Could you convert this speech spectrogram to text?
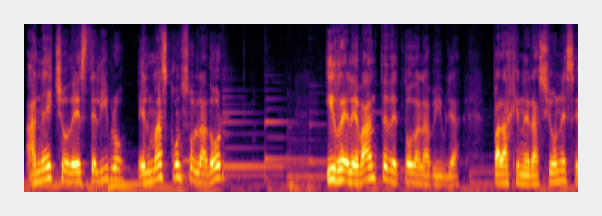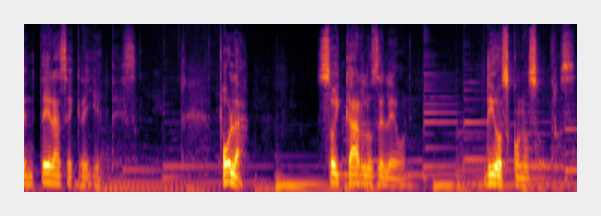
han hecho de este libro el más consolador y relevante de toda la Biblia para generaciones enteras de creyentes. Hola, soy Carlos de León. Dios con nosotros.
